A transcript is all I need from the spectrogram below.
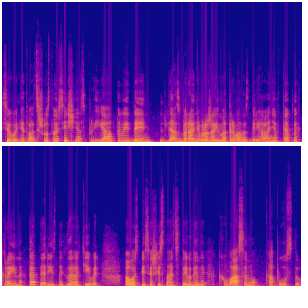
Сьогодні, 26 січня, сприятливий день для збирання врожаю на тривале зберігання в теплих країнах та для різних заготівель. А ось після 16 години квасимо капусту.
